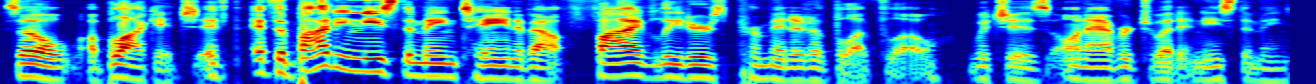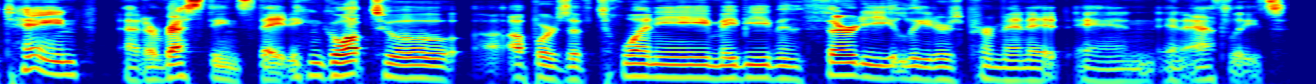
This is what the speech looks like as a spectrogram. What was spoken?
So, a blockage. If, if the body needs to maintain about 5 liters per minute of blood flow, which is on average what it needs to maintain at a resting state, it can go up to upwards of 20, maybe even 30 liters per minute in, in athletes.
